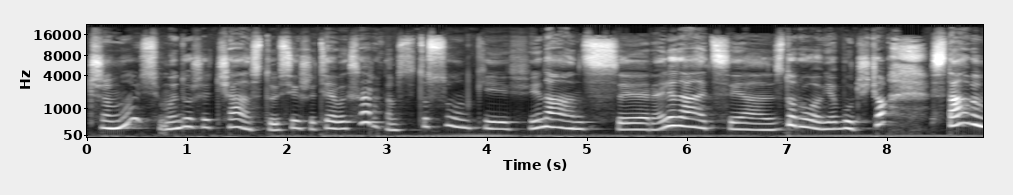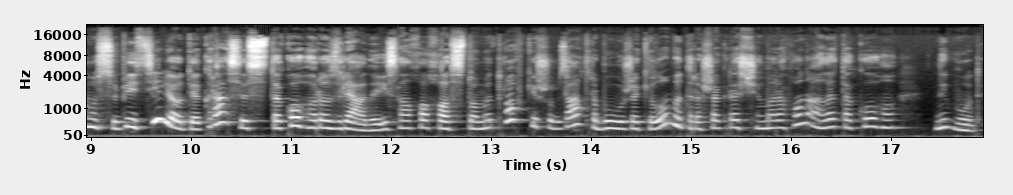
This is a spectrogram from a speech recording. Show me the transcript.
чомусь ми дуже часто у всіх життєвих сферах, там стосунки, фінанси, реалізація, здоров'я, будь-що, ставимо собі цілі от якраз із такого розряду. І салхаха 100 метровки, щоб завтра був уже кілометр, а ще краще марафон, але такого не буде.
